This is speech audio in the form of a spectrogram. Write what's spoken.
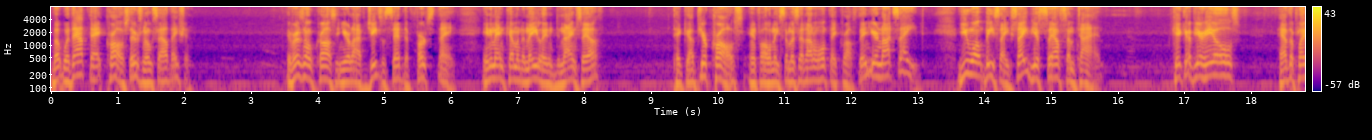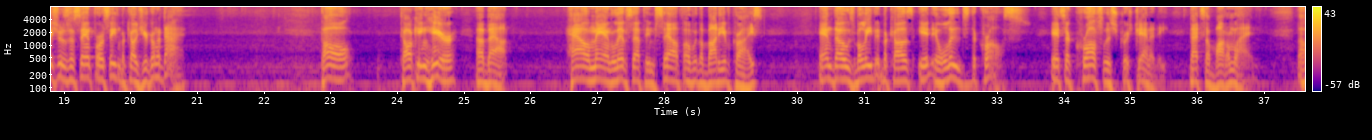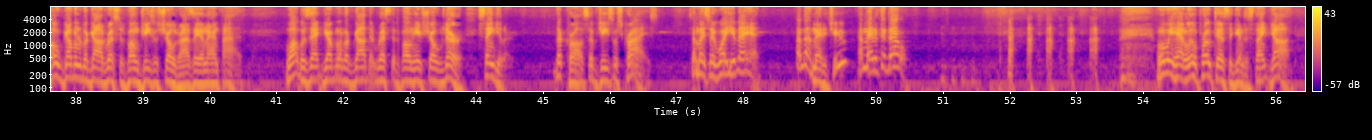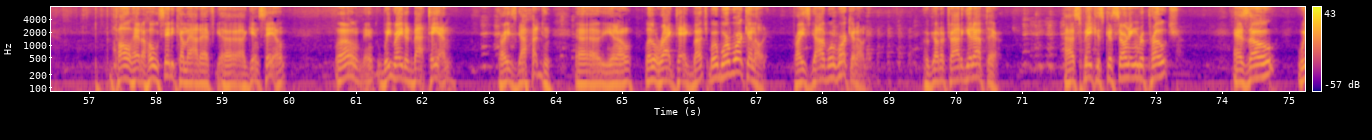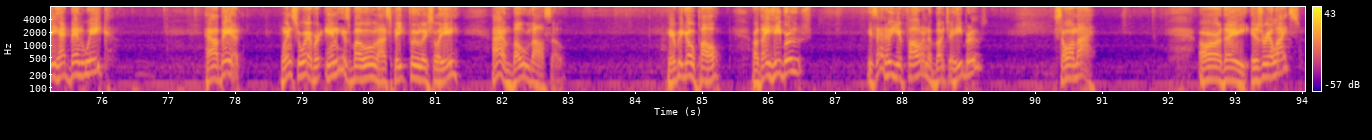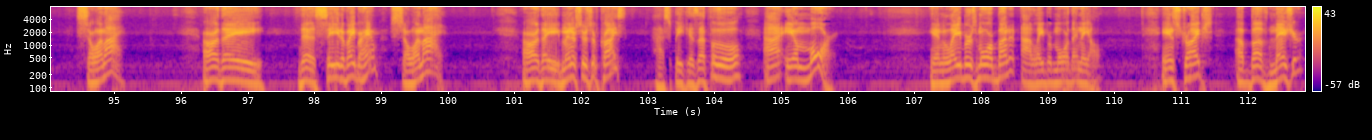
But without that cross, there's no salvation. If there's no cross in your life, Jesus said the first thing any man coming to me, let him deny himself, pick up your cross, and follow me. Somebody said, I don't want that cross. Then you're not saved. You won't be saved. Save yourself sometime. Kick up your heels, have the pleasures of sin for a season because you're going to die. Paul, talking here about how man lifts up himself over the body of Christ, and those believe it because it eludes the cross. It's a crossless Christianity. That's the bottom line. The whole government of God rested upon Jesus' shoulder, Isaiah 9 5. What was that government of God that rested upon his shoulder? Singular. The cross of Jesus Christ. Somebody said, Why are you mad? I'm not mad at you. I'm mad at the devil. well, we had a little protest against us, thank God. Paul had a whole city come out after, uh, against him. Well, we rated about 10. Praise God. Uh, you know, little ragtag bunch, but we're working on it. Praise God, we're working on it. We're going to try to get up there. I speak as concerning reproach, as though we had been weak. Howbeit, whensoever any is bold, I speak foolishly. I am bold also. Here we go, Paul. Are they Hebrews? Is that who you're following? A bunch of Hebrews? So am I. Are they Israelites? So am I. Are they the seed of Abraham? So am I. Are they ministers of Christ? I speak as a fool. I am more. In labors more abundant, I labor more than they all. In stripes above measure,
